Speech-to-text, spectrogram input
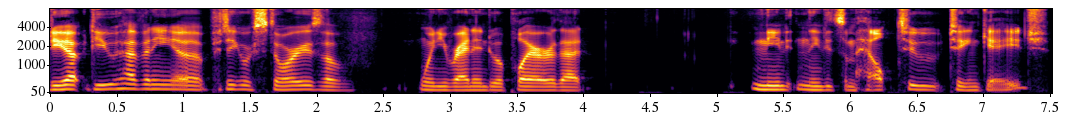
Do you have, do you have any uh, particular stories of when you ran into a player that need, needed some help to to engage?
